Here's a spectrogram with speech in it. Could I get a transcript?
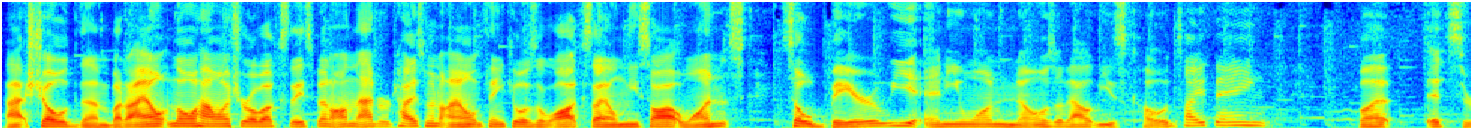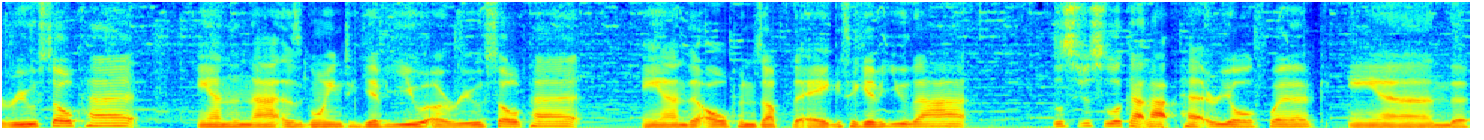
that showed them, but I don't know how much Robux they spent on the advertisement. I don't think it was a lot because I only saw it once. So barely anyone knows about these codes, I think. But it's Russo Pet, and then that is going to give you a Russo Pet and it opens up the egg to give you that. Let's just look at that pet real quick, and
